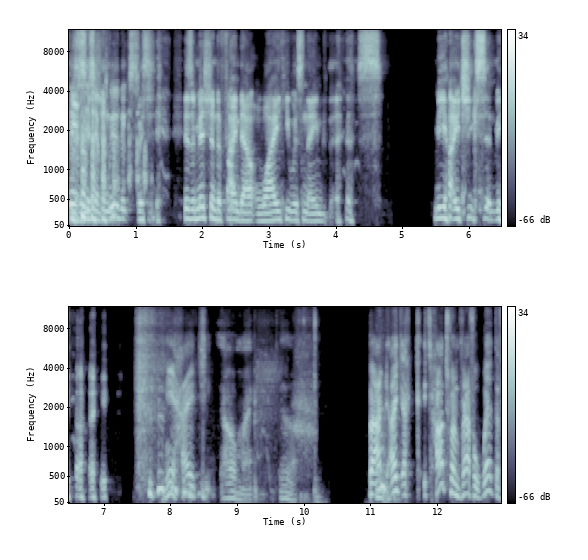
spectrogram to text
This is a mission- Rubik's. which is a mission to find out why he was named this. Mihai Cheek sent Mihai. Yeah, hi, gee- oh my. ugh. But I'm, I, I, it's hard to unravel where the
